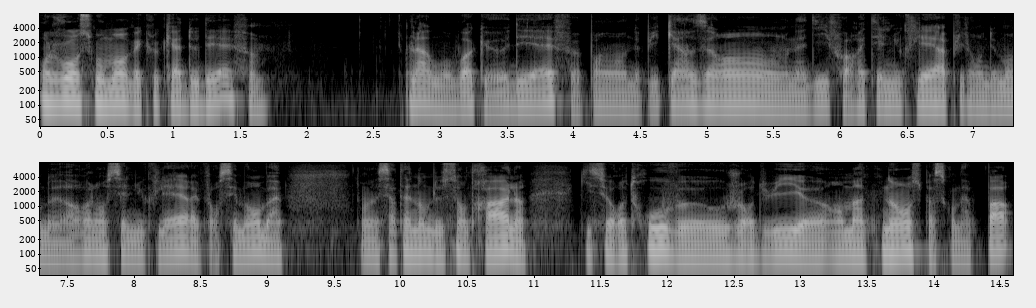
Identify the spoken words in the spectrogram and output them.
on le voit en ce moment avec le cas d'EDF. Là où on voit que EDF, pendant, depuis 15 ans, on a dit qu'il faut arrêter le nucléaire, puis on demande de relancer le nucléaire, et forcément, bah, on a un certain nombre de centrales qui se retrouvent euh, aujourd'hui euh, en maintenance parce qu'on n'a pas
